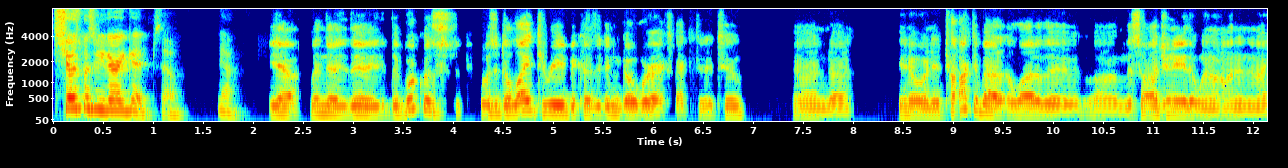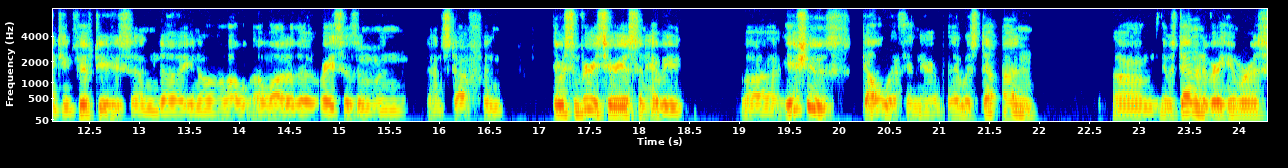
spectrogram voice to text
show's supposed to be very good, so yeah. yeah, and the, the the book was was a delight to read because it didn't go where I expected it to, and uh, you know, and it talked about a lot of the uh, misogyny that went on in the 1950s, and uh, you know, a, a lot of the racism and and stuff, and there were some very serious and heavy uh, issues dealt with in there. But it was done um, it was done in a very humorous,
